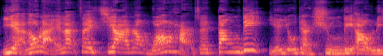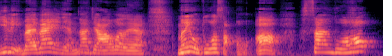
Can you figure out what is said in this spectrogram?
也都来了。再加上王海在当地也有点兄弟啊，里里外外的那家伙的没有多少啊，三十多号。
